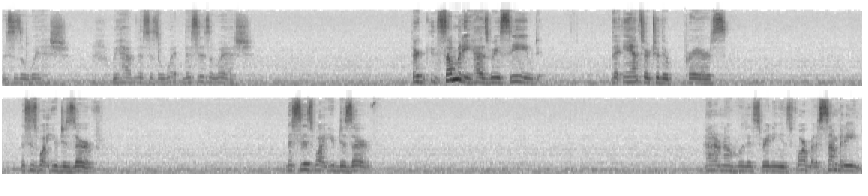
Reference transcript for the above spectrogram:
This is a wish. We have this is a wi- this is a wish. There, somebody has received the answer to their prayers. This is what you deserve. This is what you deserve. I don't know who this reading is for, but somebody,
